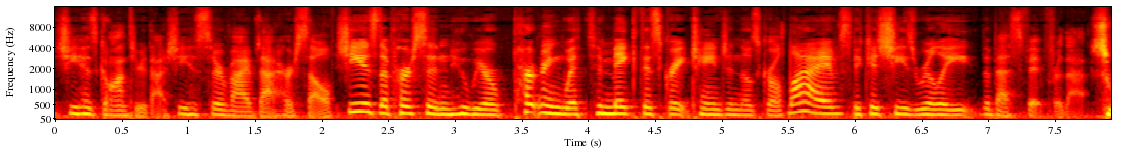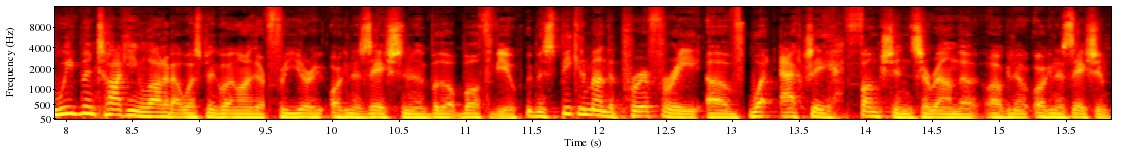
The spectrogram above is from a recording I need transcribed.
she has gone through that. She has survived that herself. She is the person who we are partnering with to make this great change in those girls' lives because she's really the best fit for that. So we've been talking a lot about what's been going on there for your organization and both both of you. We've been speaking around the periphery of what actually functions around the organization.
